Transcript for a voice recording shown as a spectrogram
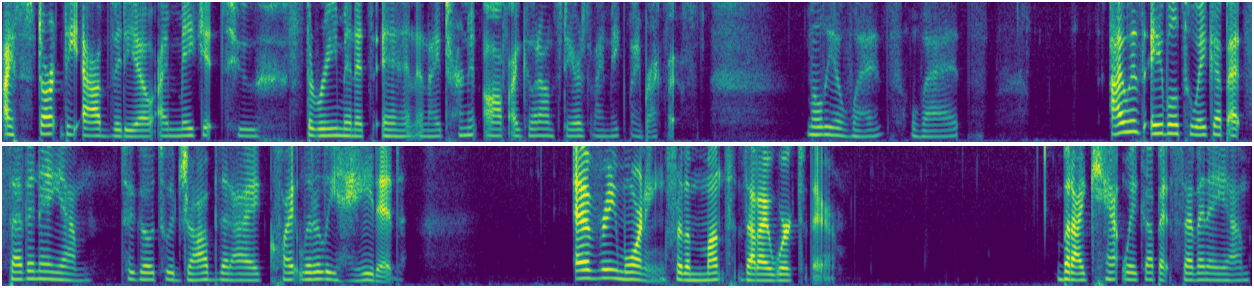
I start the ab video, I make it to three minutes in, and I turn it off. I go downstairs and I make my breakfast. Malia Weds, Weds. I was able to wake up at 7 a.m. to go to a job that I quite literally hated every morning for the month that I worked there. But I can't wake up at 7 a.m.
